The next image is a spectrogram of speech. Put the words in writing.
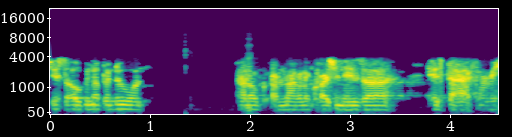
just to open up a new one. I don't I'm not gonna question his uh his path for me.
